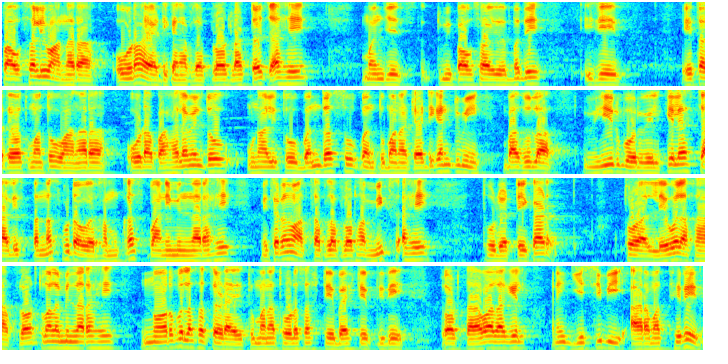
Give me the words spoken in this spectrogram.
पावसाळी वाहणारा ओढा या ठिकाणी आपल्या प्लॉटला टच आहे. म्हणजेच तुम्ही पावसाळ्यामध्ये जे येता तेव्हा तुम्हाला तो वाहणारा ओढा पाहायला मिळतो. उन्हाळी तो बंद असतो पण तुम्हाला त्या ठिकाणी तुम्ही बाजूला विहीर बोरवेल केल्यास चाळीस पन्नास फुटावर हमखास पाणी मिळणार आहे. मित्रांनो आजचा आपला प्लॉट हा मिक्स आहे. थोडं टेकाड थोडा लेवल असा हा प्लॉट तुम्हाला मिळणार आहे. नॉर्मल असा चढ आहे. तुम्हाला थोडासा स्टेप बाय स्टेप तिथे प्लॉट करावा लागेल आणि जे सी बी आरामात फिरेल.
